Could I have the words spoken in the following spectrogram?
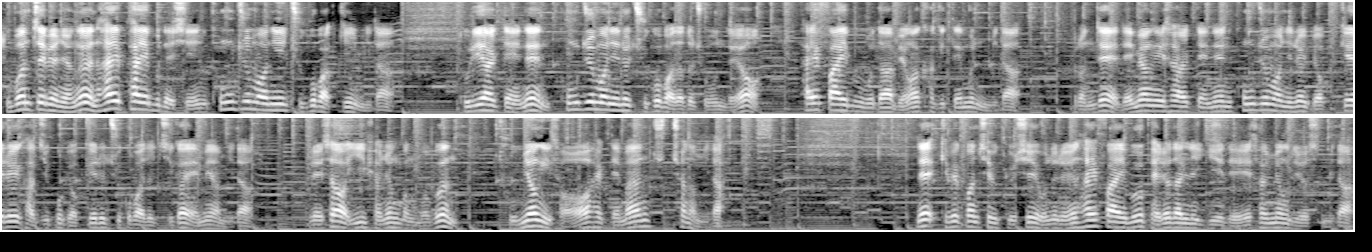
두 번째 변형은 하이파이브 대신 콩주머니 주고받기입니다. 둘이 할 때에는 콩주머니를 주고받아도 좋은데요. 하이파이브보다 명확하기 때문입니다. 그런데 4명이서 할 때는 콩주머니를 몇 개를 가지고 몇 개를 주고받을지가 애매합니다. 그래서 이 변형 방법은 2명이서 할 때만 추천합니다. 네, 기백반 체육교실 오늘은 하이파이브 배려 달리기에 대해 설명드렸습니다.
